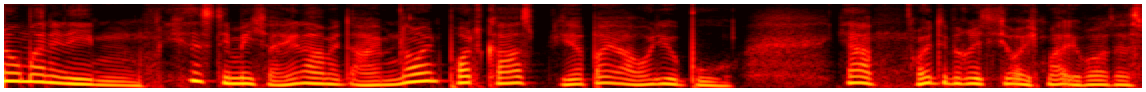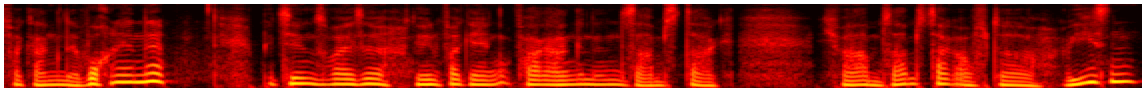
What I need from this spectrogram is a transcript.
Hallo meine Lieben, hier ist die Michaela mit einem neuen Podcast hier bei Audioboo. Ja, heute berichte ich euch mal über das vergangene Wochenende, beziehungsweise den vergangenen Samstag. Ich war am Samstag auf der Wiesen,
